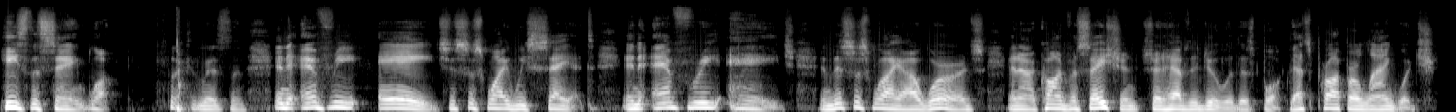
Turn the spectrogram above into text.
He's the same. Look, Listen, in every age, this is why we say it, in every age. And this is why our words and our conversation should have to do with this book. That's proper language.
